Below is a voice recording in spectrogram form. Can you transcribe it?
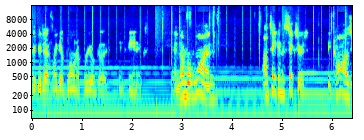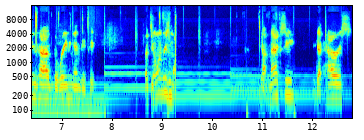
It could definitely get blown up real good in Phoenix. And number one, I'm taking the Sixers because you have the reigning MVP. That's the only reason why. You got Maxey, you got Harris.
